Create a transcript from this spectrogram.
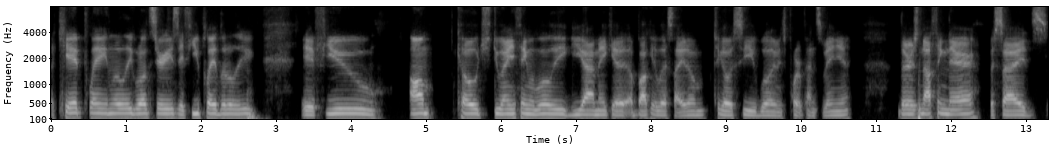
a kid playing Little League World Series, if you played Little League, if you um coach, do anything with Little League, you gotta make it a bucket list item to go see Williamsport, Pennsylvania. There's nothing there besides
